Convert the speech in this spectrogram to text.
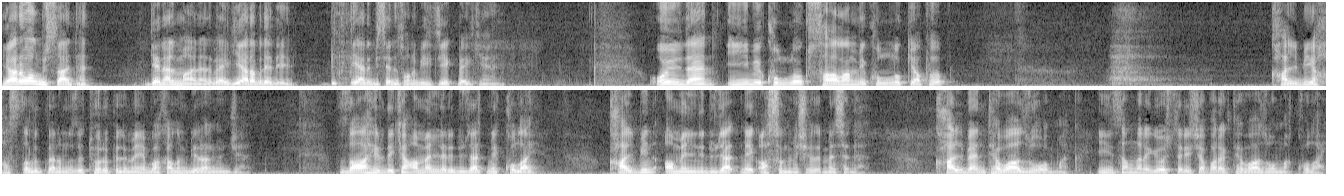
Yarı olmuş zaten. Genel manada. Belki yarı bile değil. Bitti yani bir sene sonra bitecek belki yani. O yüzden iyi bir kulluk, sağlam bir kulluk yapıp kalbi hastalıklarımızı törpülemeye bakalım bir an önce. Zahirdeki amelleri düzeltmek kolay. Kalbin amelini düzeltmek asıl mesele. Kalben tevazu olmak. İnsanlara gösteriş yaparak tevazu olmak kolay.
